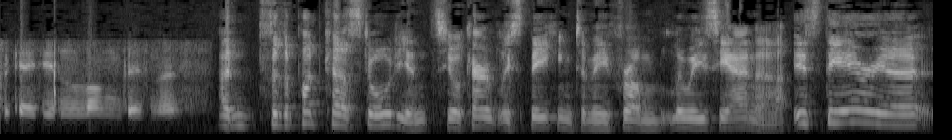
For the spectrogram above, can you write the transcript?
complicated and long business. And for the podcast audience, you're currently speaking to me from Louisiana. Is the area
